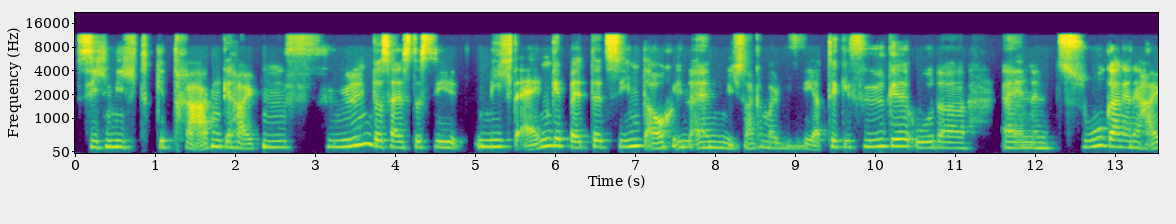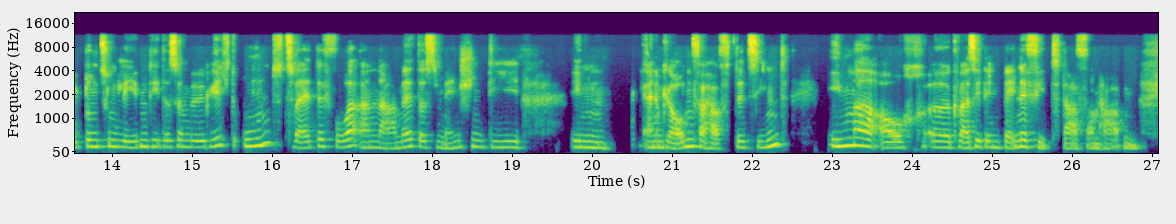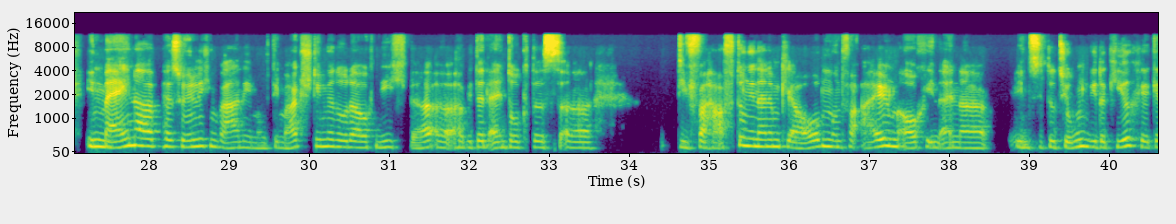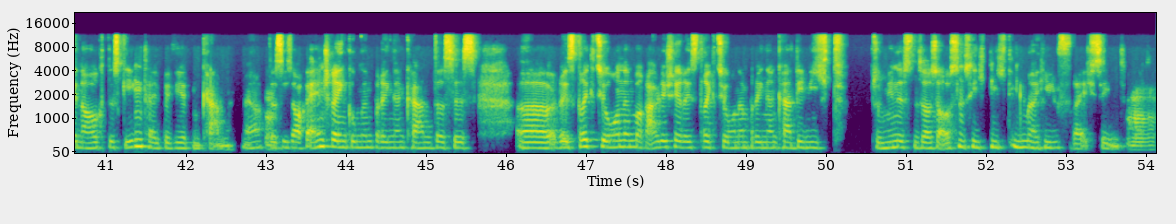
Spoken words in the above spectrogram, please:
sich nicht getragen gehalten fühlen. Das heißt, dass sie nicht eingebettet sind, auch in ein, ich sage mal, Wertegefüge oder einen Zugang, eine Haltung zum Leben, die das ermöglicht. Und zweite Vorannahme, dass Menschen, die in einem Glauben verhaftet sind, immer auch äh, quasi den Benefit davon haben. In meiner persönlichen Wahrnehmung, die mag stimmen oder auch nicht, ja, äh, habe ich den Eindruck, dass äh, die Verhaftung in einem Glauben und vor allem auch in einer Institution wie der Kirche genau das Gegenteil bewirken kann. Ja, dass es auch Einschränkungen bringen kann, dass es äh, Restriktionen, moralische Restriktionen bringen kann, die nicht, zumindest aus Außensicht, nicht immer hilfreich sind. Mhm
